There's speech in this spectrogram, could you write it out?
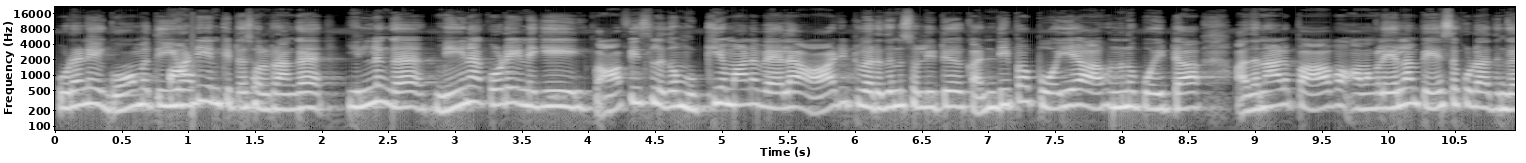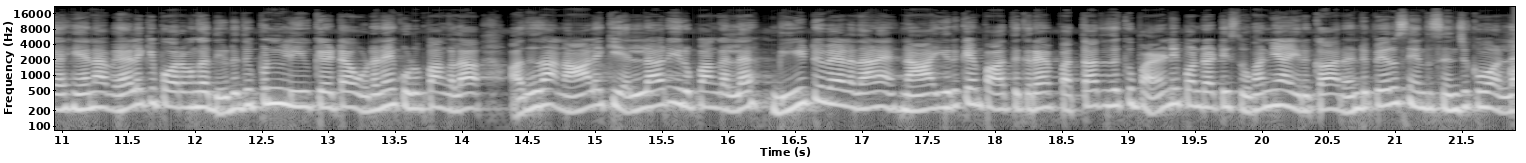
உடனே கோமதி பாண்டியன் கிட்ட சொல்கிறாங்க இல்லைங்க மீனா கூட இன்னைக்கு ஆஃபீஸில் ஏதோ முக்கியமான வேலை ஆடிட் வருதுன்னு சொல்லிட்டு கண்டிப்பாக போயே ஆகணும்னு போயிட்டா. அதனால் பாவம் அவங்களையெல்லாம் பேசக்கூடாதுங்க. ஏன்னா வேலைக்கு போகிறவங்க திடுதிப்புன்னு லீவ் கேட்டால் உடனே கொடுப்பாங்களா? அதுதான் நாளைக்கு எல்லாரும் இருப்பாங்கல்ல. வீட்டு வேலை தானே. நான் இருக்கேன் பாத்துக்கிறேன். பத்தாததுக்கு பழனி பொண்டாட்டி சுகன்யா இருக்கா? ரெண்டு பேரும் சேர்ந்து செஞ்சுக்குவோம்ல.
